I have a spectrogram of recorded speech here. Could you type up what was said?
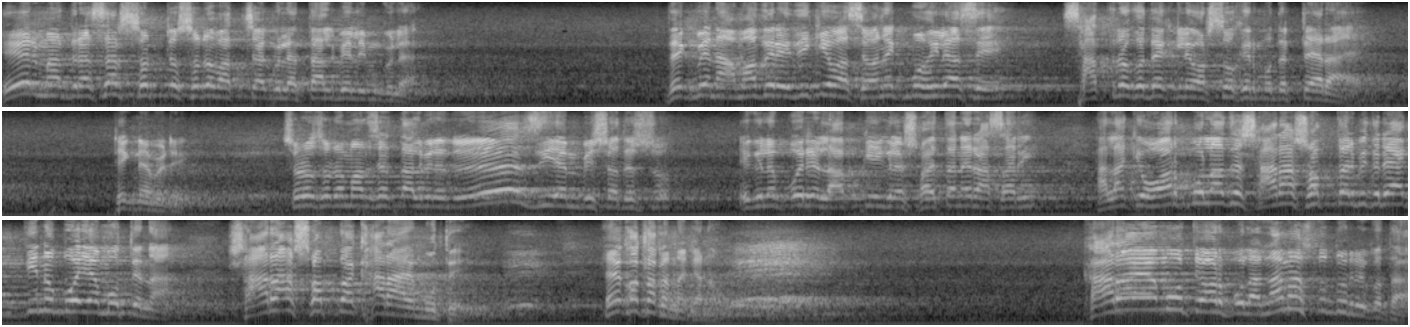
এর মাদ্রাসার ছোট্ট ছোট বাচ্চাগুলা তালবে ইলিমগুলা দেখবেন আমাদের এদিকেও আছে, অনেক মহিলা আছে, ছাত্রকে দেখলে ওর চোখের মধ্যে টেরায়। ঠিক না বেঠিক? ছোট ছোট মানুষের তালবিল জিএমবি সদস্য, এগুলো পড়ে লাভ কি? এগুলো শয়তানের আসারি। হালাকি ওর পোলা যে সারা সপ্তাহের ভিতরে একদিনও বইয়া মতে না, সারা সপ্তাহ খারায় মতে। হ্যাঁ কথা কন কেন? খারায় মতে ওর পোলা, নামাজ তো দূরের কথা।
